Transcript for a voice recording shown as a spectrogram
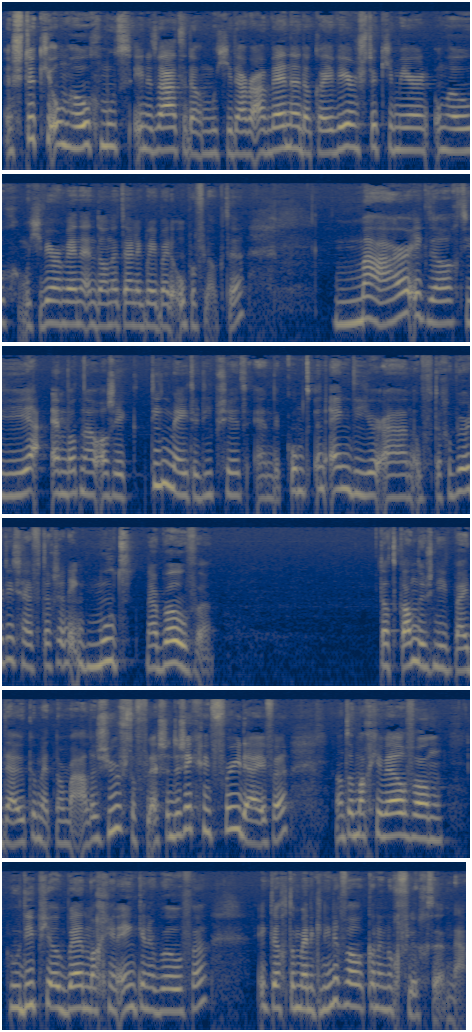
een stukje omhoog moet in het water. Dan moet je daar weer aan wennen. Dan kan je weer een stukje meer omhoog. Moet je weer aan wennen. En dan uiteindelijk ben je bij de oppervlakte. Maar ik dacht, ja, en wat nou als ik 10 meter diep zit en er komt een eng dier aan of er gebeurt iets heftigs en ik moet naar boven. Dat kan dus niet bij duiken met normale zuurstofflessen. Dus ik ging freediven. Want dan mag je wel van hoe diep je ook bent, mag je in één keer naar boven. Ik dacht, dan ben ik in ieder geval, kan ik nog vluchten. Nou,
